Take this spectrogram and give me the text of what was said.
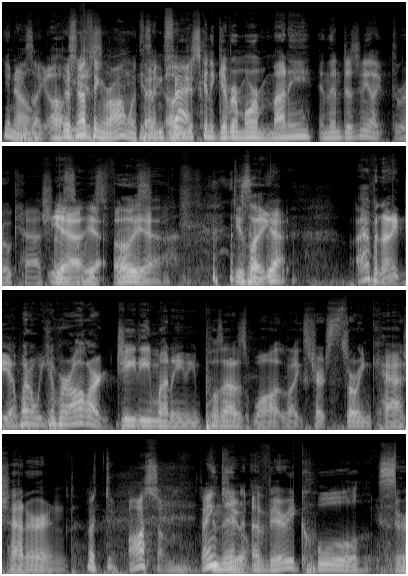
you know, He's like, oh, there's nothing just- wrong with He's that. like, In "Oh, you're just gonna give her more money?" And then doesn't he like throw cash? At yeah, somebody's yeah. Oh yeah. He's like, yeah, I have an idea. Why don't we give her all our GD money? And he pulls out his wallet and like starts throwing cash at her and Look, dude, awesome. Thank and then you. a very cool he or,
